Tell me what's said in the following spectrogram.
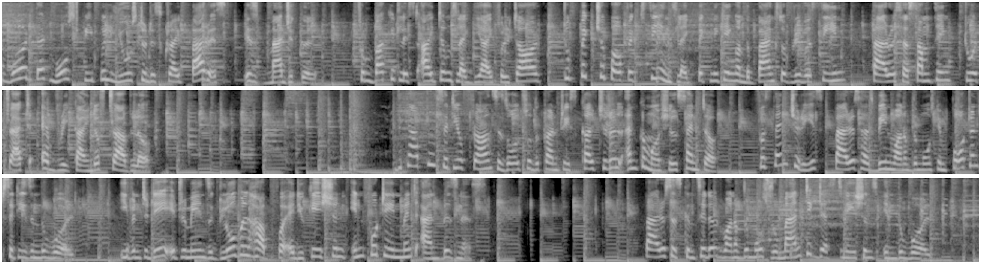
The word that most people use to describe Paris is magical. From bucket list items like the Eiffel Tower to picture perfect scenes like picnicking on the banks of River Seine, Paris has something to attract every kind of traveler. The capital city of France is also the country's cultural and commercial center. For centuries, Paris has been one of the most important cities in the world. Even today, it remains a global hub for education, infotainment, and business. Paris is considered one of the most romantic destinations in the world.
